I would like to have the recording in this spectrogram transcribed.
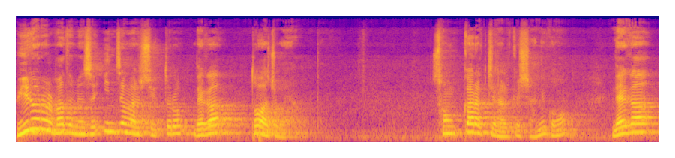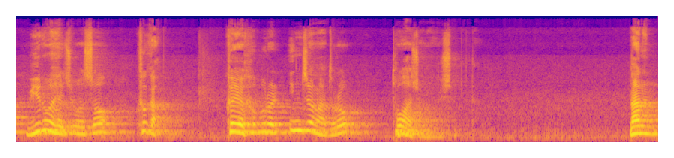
위로를 받으면서 인정할 수 있도록 내가 도와줘야 합니다. 손가락질 할 것이 아니고 내가 위로해 주어서 그가 그의 허물을 인정하도록 도와주는 것입니다. 나는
